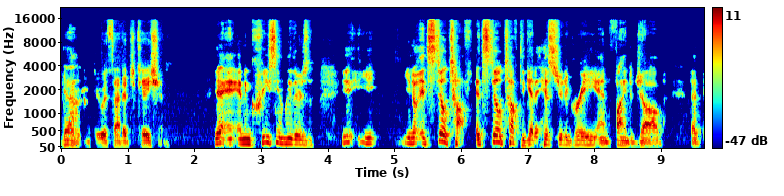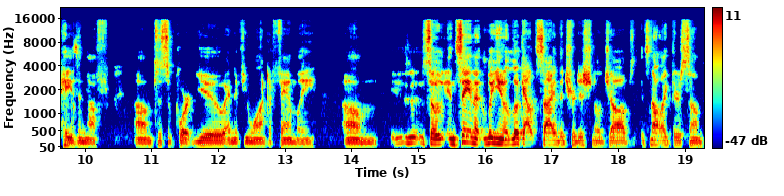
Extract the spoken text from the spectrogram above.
And yeah. do with that education? Yeah. And, and increasingly, there's, you, you, you, know, it's still tough. It's still tough to get a history degree and find a job that pays enough um, to support you and if you want a family. Um, so in saying that you know look outside the traditional jobs it's not like there's some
